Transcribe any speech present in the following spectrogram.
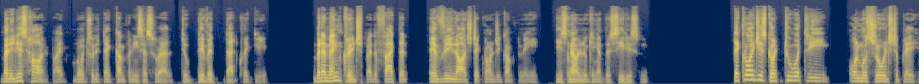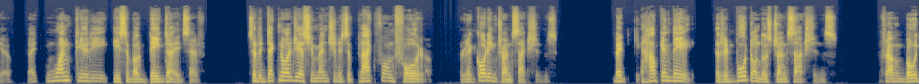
But it is hard, right? Both for the tech companies as well to pivot that quickly. But I'm encouraged by the fact that every large technology company is now looking at this seriously. Technology has got two or three almost roles to play here, right? One clearly is about data itself. So the technology, as you mentioned, is a platform for recording transactions. But how can they report on those transactions from both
